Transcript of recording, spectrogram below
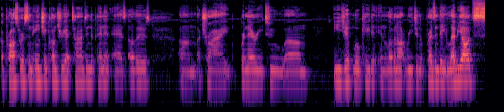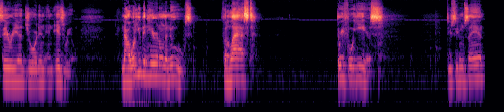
A prosperous and ancient country, at times independent as others, um, a tributary to um, Egypt, located in Levant region of present-day Lebanon, Syria, Jordan, and Israel. Now, what have you been hearing on the news for the last three, four years? Do you see what I'm saying?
